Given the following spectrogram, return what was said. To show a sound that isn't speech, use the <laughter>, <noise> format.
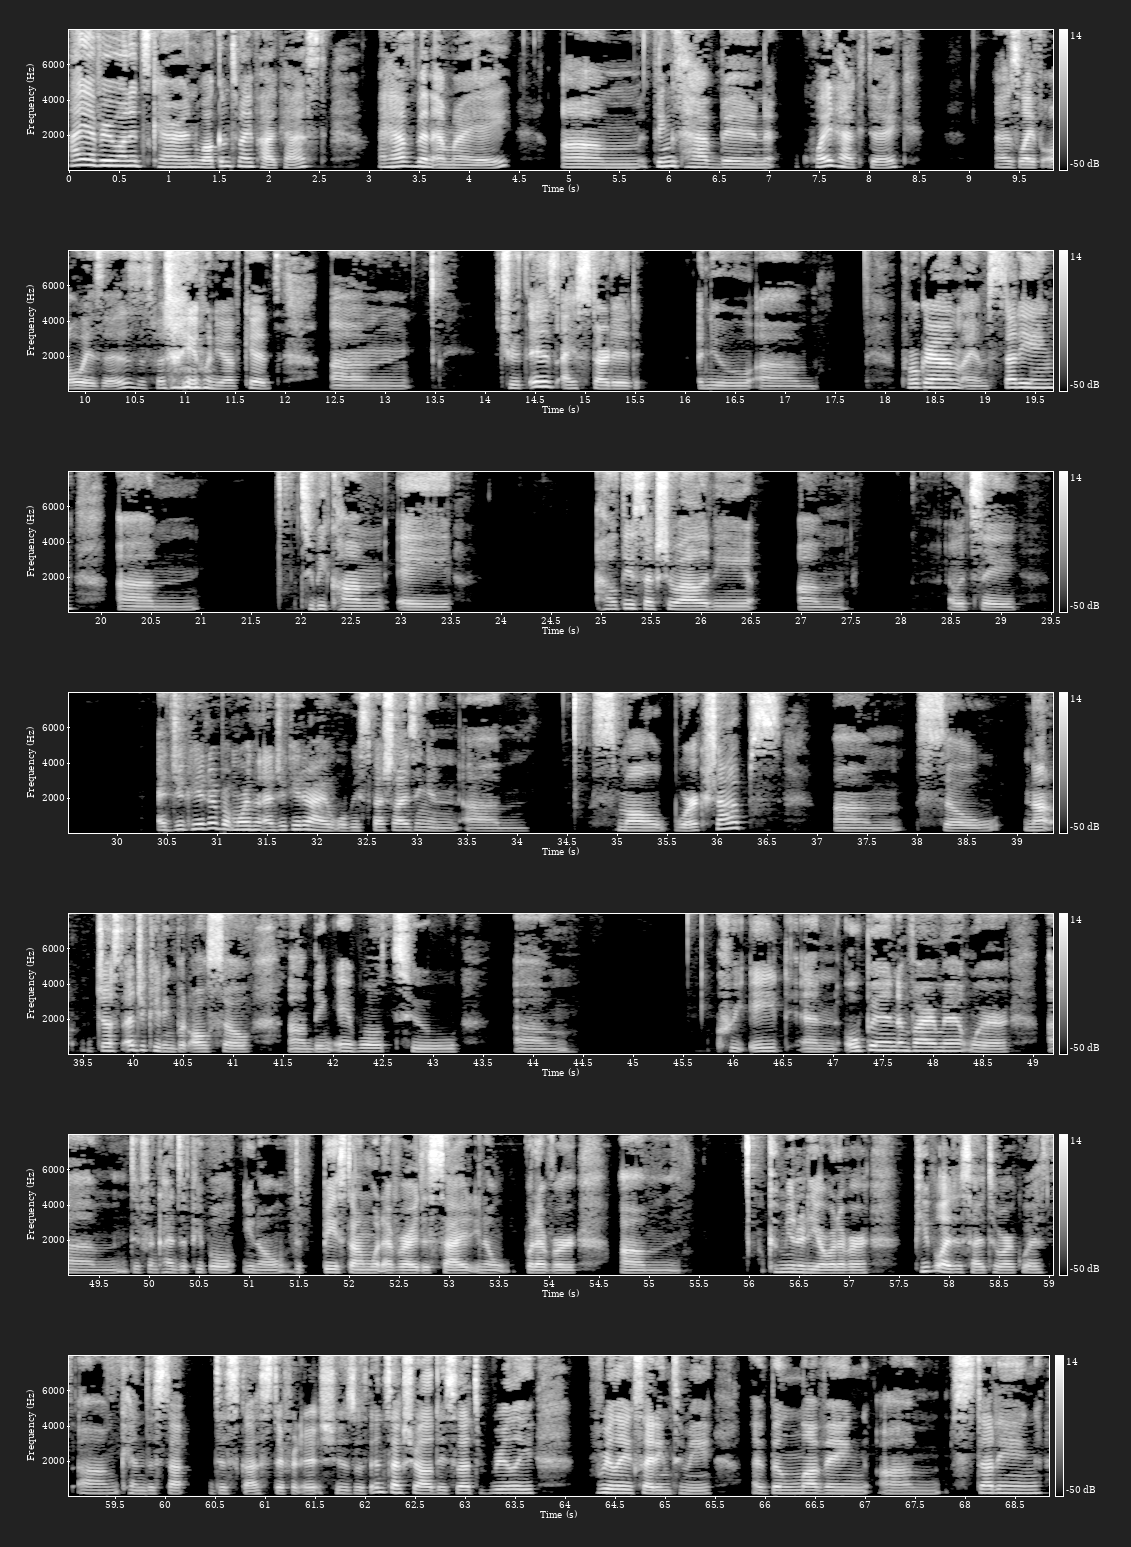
Hi everyone, it's Karen. Welcome to my podcast. I have been MIA. Um, things have been quite hectic, as life always is, <laughs> especially when you have kids. Um, truth is, I started a new um, program. I am studying um, to become a healthy sexuality. Um, I would say educator, but more than educator, I will be specializing in um, small workshops. Um, so, not just educating, but also um, being able to um, create an open environment where um, different kinds of people, you know, the, based on whatever I decide, you know, whatever um, community or whatever people I decide to work with um, can decide discuss different issues within sexuality. So that's really, really exciting to me. I've been loving um, studying.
